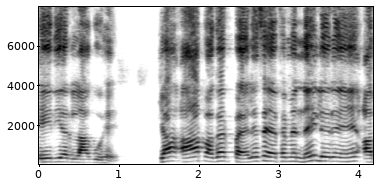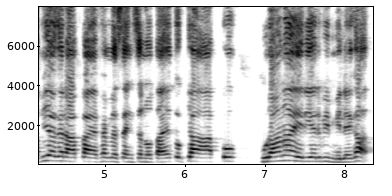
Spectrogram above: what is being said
एरियर लागू है। क्या आप अगर पहले से एफएमए नहीं ले रहे हैं, अभी अगर आपका एफ़ सेंक्शन होता है तो क्या आपको पुराना एरियर भी मिलेगा?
